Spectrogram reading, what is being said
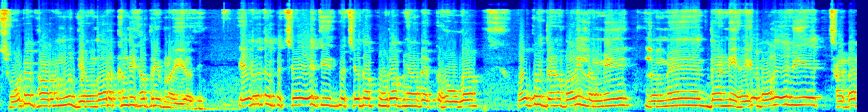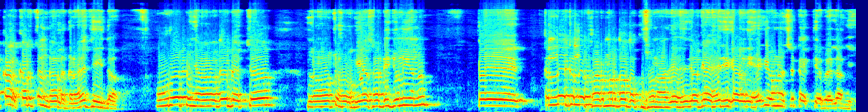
ਛੋਟੇ ਫਾਰਮ ਨੂੰ ਜਿਉਂਦਾ ਰੱਖਣ ਦੀ ਖਾਤਰ ਬਣਾਈ ਆ ਅਸੀਂ। ਇਹਦੇ ਤੇ ਪਿੱਛੇ, ਇਹ ਚੀਜ਼ ਪਿੱਛੇ ਤਾਂ ਪੂਰਾ ਪੰਜਾਬ ਇੱਕ ਹੋਊਗਾ। ਉਹ ਕੋਈ ਦਿਨ ਬਾਹਲੀ ਲੰਮੇ ਲੰਮੇ ਦਿਨ ਨਹੀਂ ਹੈਗੇ, ਬਾਹਲੇ ਵੀ ਸਾਡਾ ਘਰ ਘਰ ਝੰਡਾ ਲੱਗਣਾ ਇਹ ਚੀਜ਼ ਦਾ। ਪੂਰੇ ਪੰਜਾਬ ਦੇ ਵਿੱਚ ਲਾਂਚ ਹੋ ਗਿਆ ਸਾਡੀ ਯੂਨੀਅਨ ਤੇ ਕੱਲੇ ਕੱਲੇ ਫਾਰਮਰ ਦਾ ਦੁੱਖ ਸੁਣਾਂਗੇ ਅਸੀਂ, ਜਾ ਕੇ ਇਹੋ ਜੀ ਗੱਲ ਨਹੀਂ ਹੈਗੀ, ਹੁਣ ਅਸੀਂ ਟੱਕ ਕੇ ਬਹਿ ਜਾਾਂਗੇ।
